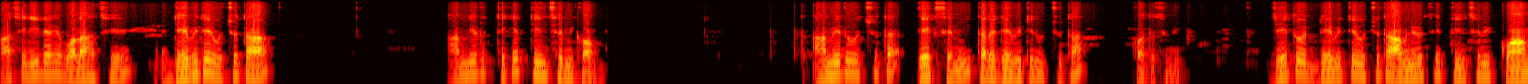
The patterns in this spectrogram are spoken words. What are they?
পাঁচের ইটাকে বলা আছে ডেভিডের উচ্চতা আমিরুর থেকে তিন সেমি কম। আমিরুর উচ্চতা এক সেমি তাহলে ডেভিডের উচ্চতা কত সেমি যেহেতু ডেভিডের উচ্চতা আমিনুর থেকে তিন সেমি কম,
